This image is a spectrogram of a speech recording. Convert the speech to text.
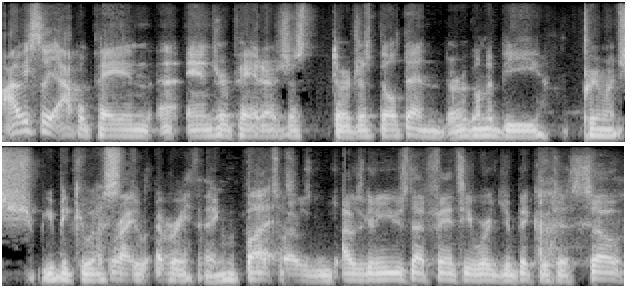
Obviously, Apple Pay and uh, Android Pay are just they're just built in. They're going to be pretty much ubiquitous right. through everything. But I was I was going to use that fancy word ubiquitous. So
